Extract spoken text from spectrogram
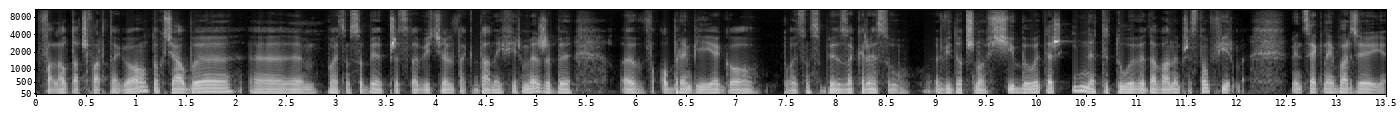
Fallouta czwartego, to chciałby, e, powiedzmy sobie, przedstawiciel tak danej firmy, żeby w obrębie jego powiedzmy sobie, zakresu widoczności były też inne tytuły wydawane przez tą firmę. Więc jak najbardziej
